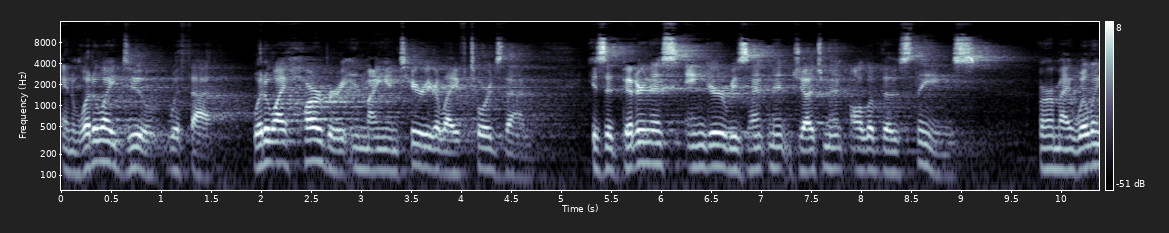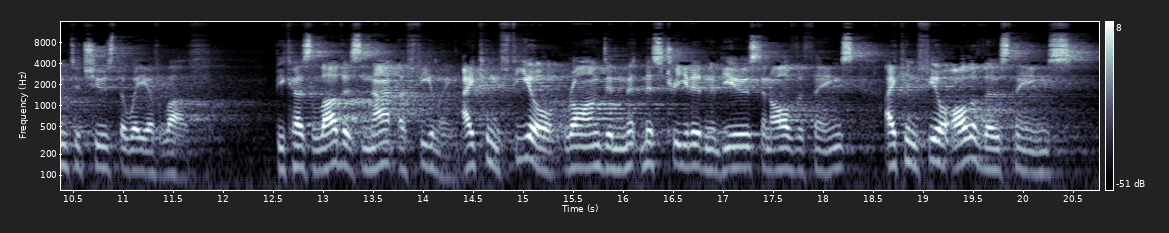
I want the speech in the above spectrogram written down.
And what do I do with that? What do I harbor in my interior life towards them? Is it bitterness, anger, resentment, judgment, all of those things? Or am I willing to choose the way of love? Because love is not a feeling. I can feel wronged and mistreated and abused and all the things. I can feel all of those things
